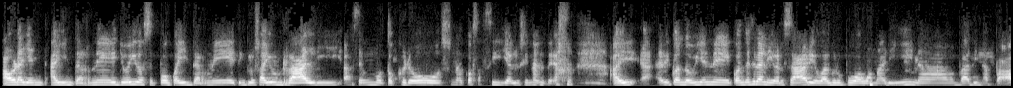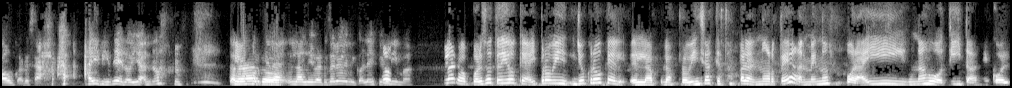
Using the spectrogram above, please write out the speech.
ahora hay, hay internet, yo he ido hace poco, hay internet, incluso hay un rally, hacen un motocross, una cosa así alucinante. Ahí, ahí cuando viene, cuando es el aniversario, va el grupo Agua Marina, va Dina Paucar, o sea, hay dinero ya, ¿no? Está mejor que la- Claro. el aniversario de mi colegio en Lima. Claro, por eso te digo que hay provin yo creo que la- las provincias que están para el norte, al menos por ahí unas gotitas, Nicole,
